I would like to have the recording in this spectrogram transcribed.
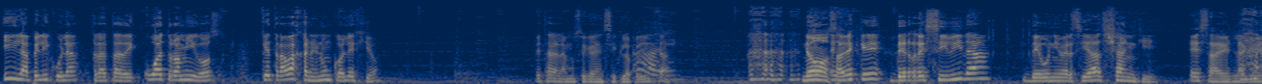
Y la película trata de cuatro amigos que trabajan en un colegio. Esta era la música de enciclopedista. Ay, No, ¿sabes qué? De recibida de Universidad Yankee. Esa es la que.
